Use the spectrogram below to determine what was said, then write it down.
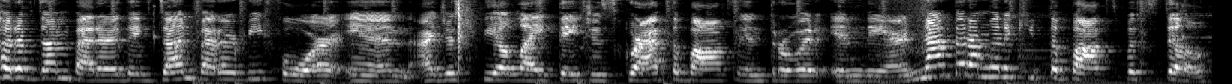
could have done better they've done better before and i just feel like they just grab the box and throw it in there not that i'm gonna keep the box but still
